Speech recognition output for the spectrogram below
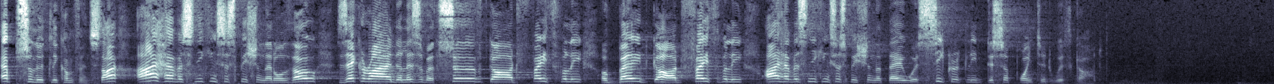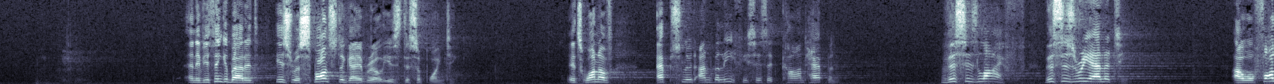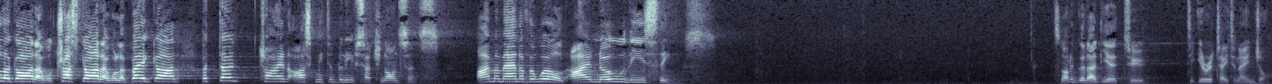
Absolutely convinced. I, I have a sneaking suspicion that although Zechariah and Elizabeth served God faithfully, obeyed God faithfully, I have a sneaking suspicion that they were secretly disappointed with God. And if you think about it, his response to Gabriel is disappointing. It's one of absolute unbelief. He says it can't happen. This is life, this is reality. I will follow God, I will trust God, I will obey God, but don't try and ask me to believe such nonsense. I'm a man of the world, I know these things. It's not a good idea to, to irritate an angel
